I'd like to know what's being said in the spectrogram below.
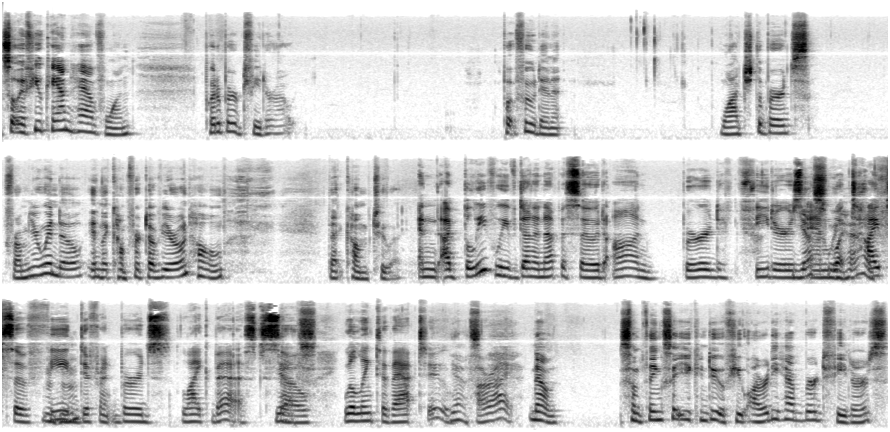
So if you can have one, put a bird feeder out. Put food in it. Watch the birds from your window in the comfort of your own home that come to it. And I believe we've done an episode on bird feeders Yes, and what have. Mm-hmm. types of feed different birds like best. So Yes. we'll link to that too. Yes. All right. Now, some things that you can do if you already have bird feeders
